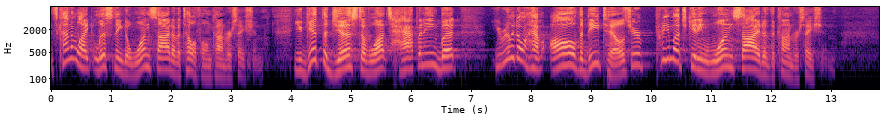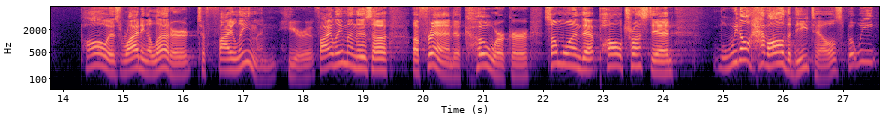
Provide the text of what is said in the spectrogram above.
it's kind of like listening to one side of a telephone conversation. You get the gist of what's happening, but you really don't have all the details. You're pretty much getting one side of the conversation. Paul is writing a letter to Philemon here. Philemon is a, a friend, a co worker, someone that Paul trusted. We don't have all the details, but we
